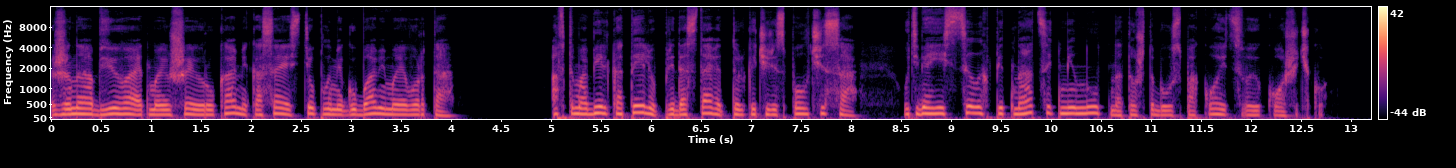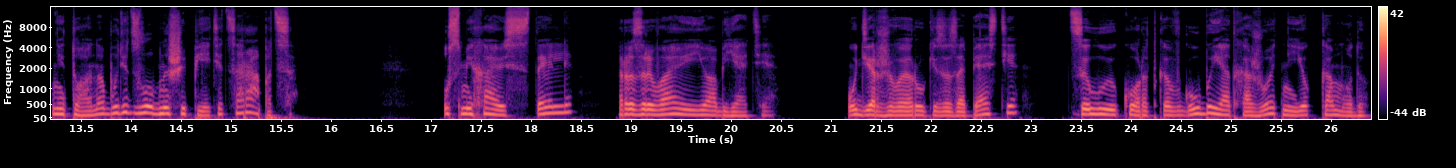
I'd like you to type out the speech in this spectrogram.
Жена обвивает мою шею руками, касаясь теплыми губами моего рта. Автомобиль к отелю предоставят только через полчаса — у тебя есть целых 15 минут на то, чтобы успокоить свою кошечку. Не то она будет злобно шипеть и царапаться. Усмехаюсь Стелле, разрываю ее объятия. Удерживая руки за запястье, целую коротко в губы и отхожу от нее к комоду.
